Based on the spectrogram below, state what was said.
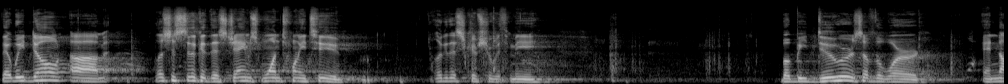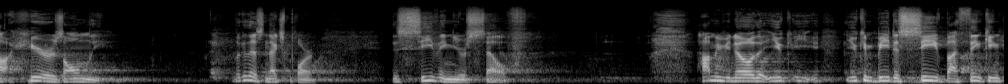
That we don't, um, Let's just look at this. James 1:22. Look at this scripture with me. But be doers of the word and not hearers only. Look at this next part. Deceiving yourself. How many of you know that you, you can be deceived by thinking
